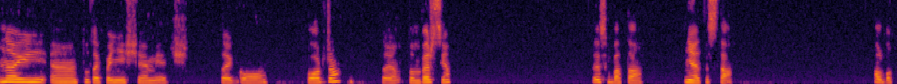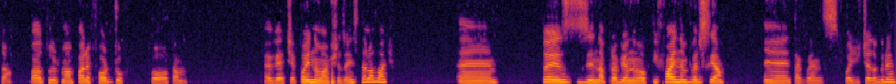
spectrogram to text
No i e, tutaj powinniście mieć tego Forge'a, tę, tą wersję. To jest chyba ta. Nie, to jest ta. Albo ta. Bo ja tu już mam parę Forge'ów to tam wiecie, powinno Wam się zainstalować. E, To jest z naprawionym Optifine'em wersja, E, tak więc wchodzicie do gry.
